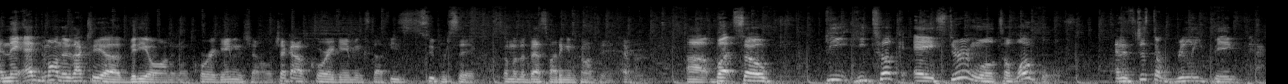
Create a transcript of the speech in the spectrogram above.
and they egged him on. There's actually a video on it on Core-A Gaming channel. Check out Core-A Gaming stuff. He's super sick. Some of the best fighting game content ever. Uh, but so he he took a steering wheel to locals, and it's just a really big pack.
